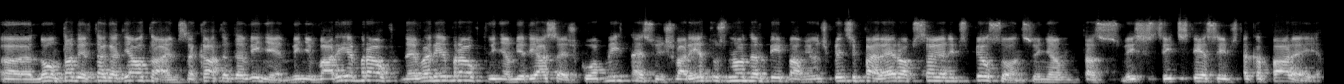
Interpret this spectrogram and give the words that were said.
Uh, nu, tad ir jautājums, kā tad viņiem? Viņi var iebraukt, nevar iebraukt, viņam ir jāsēž kopmītnēs, viņš var iet uz nodarbībām, jo viņš principā ir Eiropas Savienības pilsonis. Viņam tas viss citas tiesības tā kā pārējiem.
